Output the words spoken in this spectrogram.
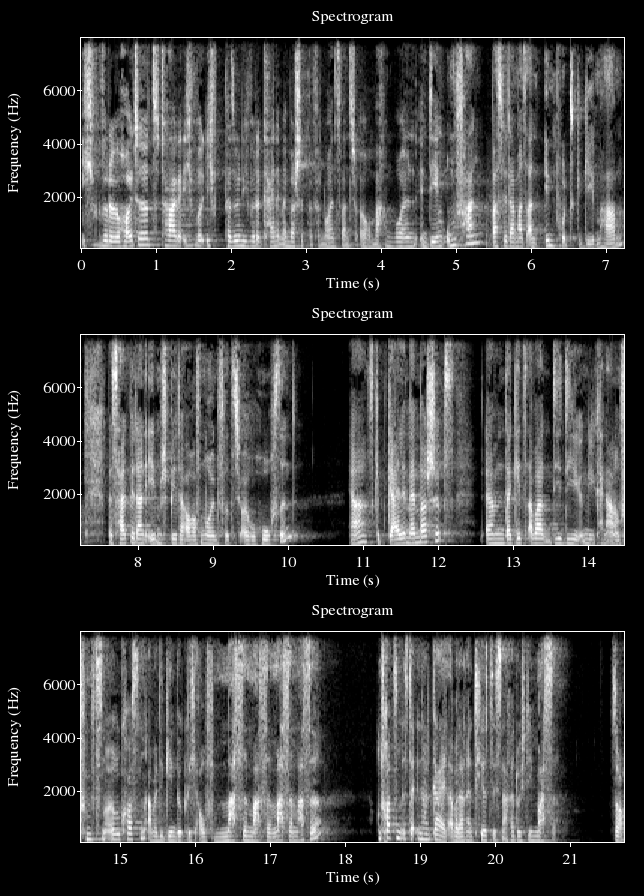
ich würde heutzutage, ich, würde, ich persönlich würde keine Membership mehr für 29 Euro machen wollen, in dem Umfang, was wir damals an Input gegeben haben, weshalb wir dann eben später auch auf 49 Euro hoch sind. Ja, es gibt geile Memberships, ähm, da geht's aber, die, die irgendwie, keine Ahnung, 15 Euro kosten, aber die gehen wirklich auf Masse, Masse, Masse, Masse. Und trotzdem ist der Inhalt geil, aber da rentiert sich nachher durch die Masse. So.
